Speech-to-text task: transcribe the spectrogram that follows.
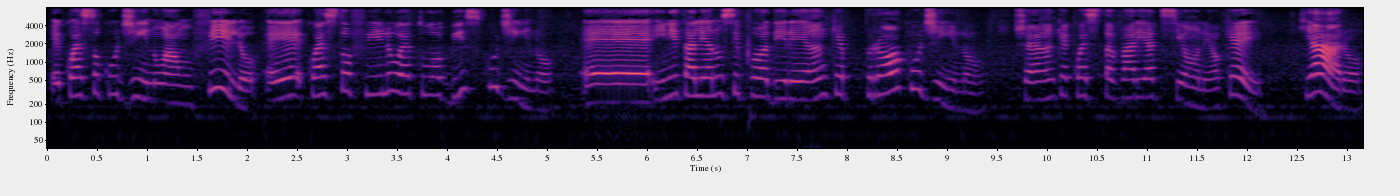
e questo cugino ha un figlio e questo figlio è tuo biscudino. É, in italiano si può dire anche pro cugino. C'è anche questa variazione, ok? Chiaro?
